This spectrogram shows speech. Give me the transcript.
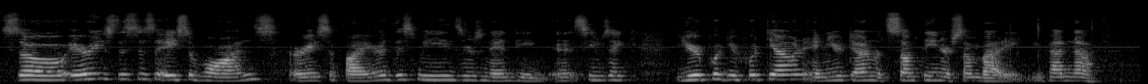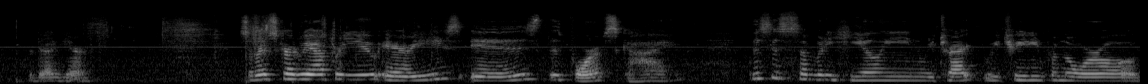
So, Aries, this is the Ace of Wands, or Ace of Fire. This means there's an ending, and it seems like you're putting your foot down and you're done with something or somebody. You've had enough. We're done here. So next card we have for you, Aries, is the Four of Sky. This is somebody healing, retreating from the world,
